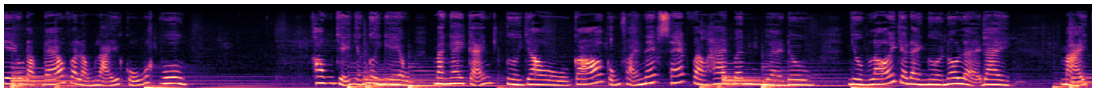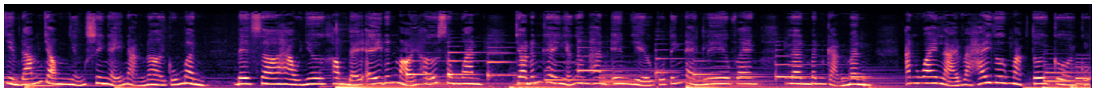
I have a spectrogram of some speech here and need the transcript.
treo độc đáo và lộng lẫy của quốc vương. Không chỉ những người nghèo mà ngay cả người giàu có cũng phải nép sát vào hai bên lề đường, nhường lối cho đầy người nô lệ đầy. Mãi chìm đắm trong những suy nghĩ nặng nề của mình Benser hầu như không để ý đến mọi thứ xung quanh cho đến khi những âm thanh êm dịu của tiếng đàn liêu vang lên bên cạnh mình. Anh quay lại và thấy gương mặt tươi cười của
